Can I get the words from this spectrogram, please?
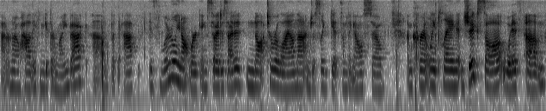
I don't know how they can get their money back, um, but the app is literally not working. So I decided not to rely on that and just like get something else. So I'm currently playing Jigsaw with um,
